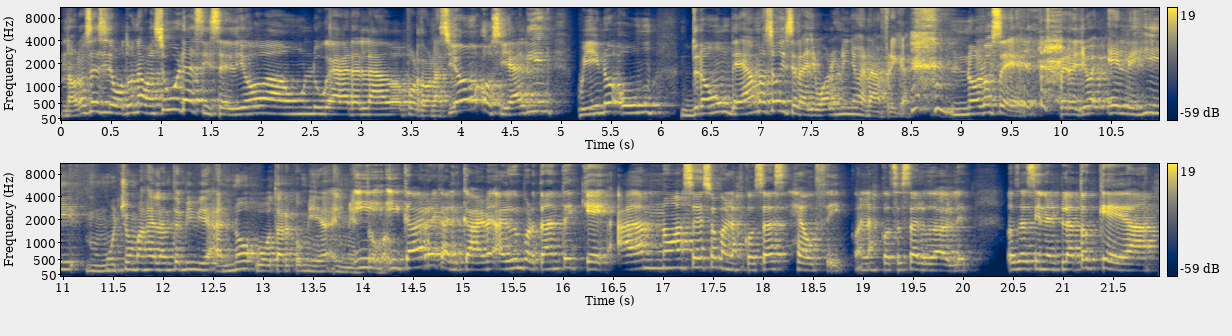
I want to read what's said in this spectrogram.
No lo sé si se botó una basura, si se dio a un lugar al lado por donación o si alguien vino un drone de Amazon y se la llevó a los niños en África. No lo sé, pero yo elegí mucho más adelante en mi vida a no botar comida en mi Y, estómago. y cabe recalcar algo importante, que Adam no hace eso con las cosas healthy, con las cosas saludables. O sea, si en el plato queda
